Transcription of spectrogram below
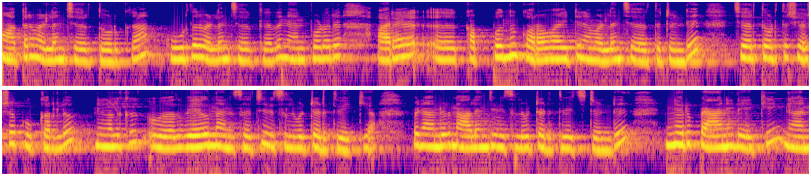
മാത്രം വെള്ളം ചേർത്ത് കൊടുക്കുക. കൂടുതൽ വെള്ളം ചേർക്കരുത്. ഞാനിപ്പോൾ ഒരു അര കപ്പൊന്ന് കുറവായിട്ട് ഞാൻ വെള്ളം ചേർത്തിട്ടുണ്ട്. ചേർത്ത് കൊടുത്ത ശേഷം കുക്കറിൽ നിങ്ങൾക്ക് വേവുന്ന അനുസരിച്ച് വിസിൽ വിട്ട് എടുത്ത് വെക്കുക. ഇപ്പോൾ ഞാനൊരു നാലഞ്ച് വിസിൽ വിട്ട് എടുത്ത് വെച്ചിട്ടുണ്ട്. ഇനി ഒരു പാനിലേക്ക് ഞാൻ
